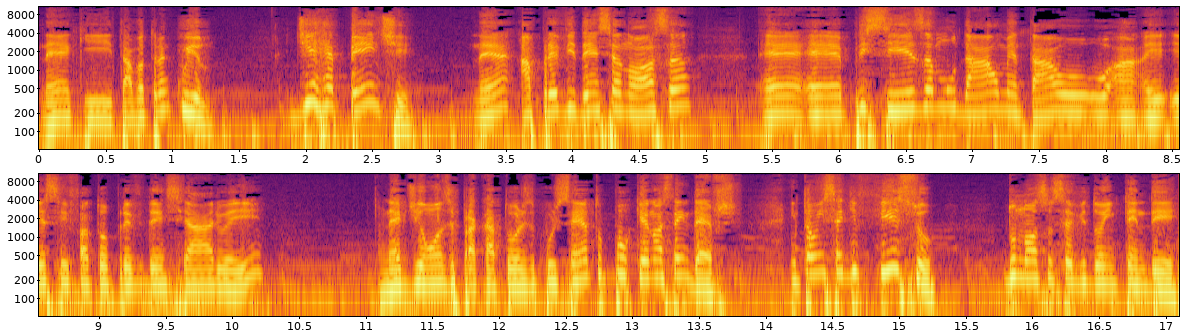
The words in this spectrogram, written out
né, que estava tranquilo. De repente, né, a previdência nossa é, é, precisa mudar, aumentar o, a, esse fator previdenciário aí, né, de 11% para 14%, porque nós temos déficit. Então isso é difícil do nosso servidor entender.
